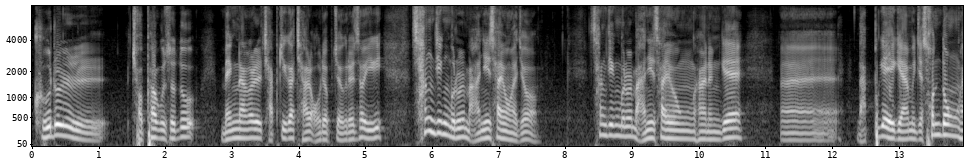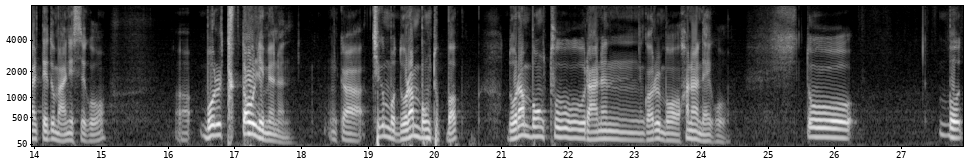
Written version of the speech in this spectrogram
글을 접하고서도 맥락을 잡기가 잘 어렵죠. 그래서 이 상징물을 많이 사용하죠. 상징물을 많이 사용하는 게 에, 나쁘게 얘기하면 이제 선동할 때도 많이 쓰고 어, 뭐를 탁 떠올리면은 그러니까 지금 뭐 노란 봉투법 노란 봉투라는 거를 뭐 하나 내고 또 뭐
